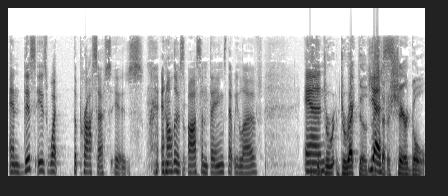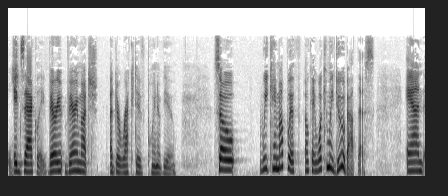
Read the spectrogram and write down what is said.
And this is what the process is. and all those awesome things that we love. And di- directives yes, instead of shared goals. Exactly. Very, very much a directive point of view. So we came up with, okay, what can we do about this? And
